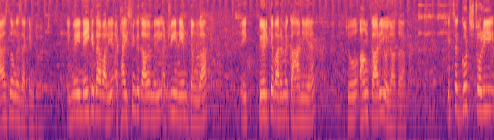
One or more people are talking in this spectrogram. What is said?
as long as I can do it एक मेरी नई किताब आ रही है अट्ठाईसवीं किताब है मेरी अ ट्री नेम्ड गंगा एक पेड़ के बारे में कहानी है जो अहंकारी हो जाता है। इट्स अ गुड स्टोरी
